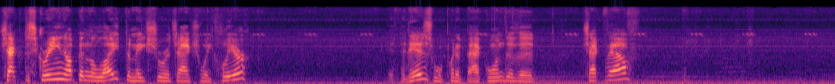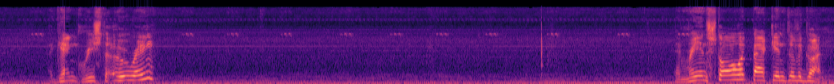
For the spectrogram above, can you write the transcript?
Check the screen up in the light to make sure it's actually clear. If it is, we'll put it back onto the check valve. Again, grease the O-ring. And reinstall it back into the gun.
